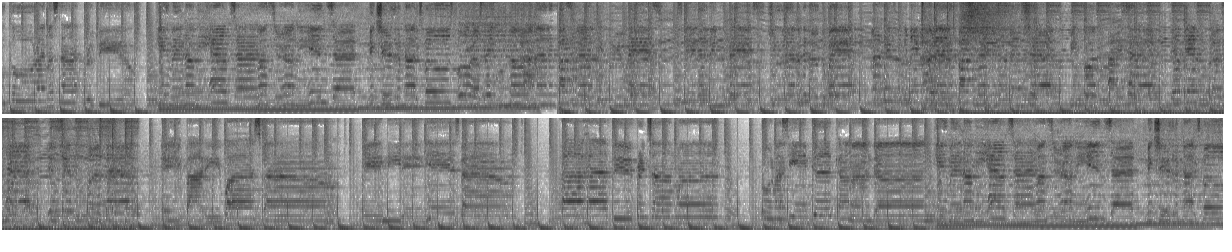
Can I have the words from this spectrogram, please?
Evil core I must not reveal. Human on the outside, monster on the inside. Make sure that I'm not exposed, or else they sure that I'm not exposed.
